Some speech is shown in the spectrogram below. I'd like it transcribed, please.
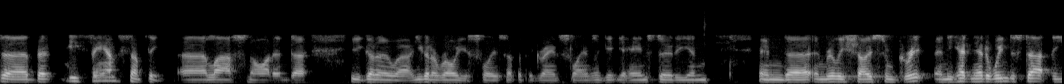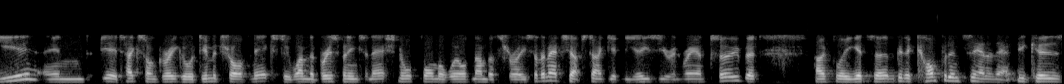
uh, but he found something uh, last night, and uh, you got to uh, you got to roll your sleeves up at the Grand Slams and get your hands dirty and and uh, and really show some grit. And he hadn't had a win to start the year, and yeah, takes on Grigor Dimitrov next, who won the Brisbane International, former world number three. So the matchups don't get any easier in round two, but hopefully he gets a bit of confidence out of that because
